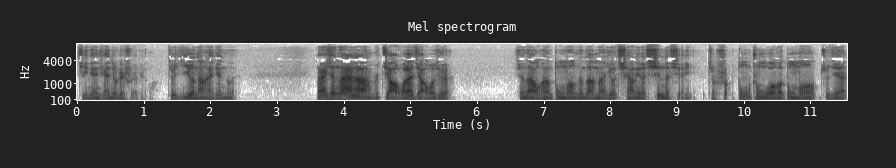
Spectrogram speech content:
几年前就这水平了，就一个南海舰队。但是现在呢，不是搅回来搅过去。现在我看东盟跟咱们又签了一个新的协议，就是东中国和东盟之间，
